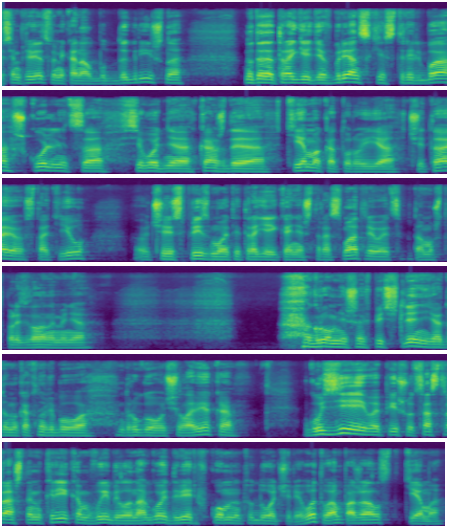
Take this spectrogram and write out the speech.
всем привет, с вами канал Будда Гришна. Вот эта трагедия в Брянске, стрельба, школьница. Сегодня каждая тема, которую я читаю, статью, через призму этой трагедии, конечно, рассматривается, потому что произвела на меня огромнейшее впечатление, я думаю, как на любого другого человека. Гузеева, пишут, со страшным криком выбила ногой дверь в комнату дочери. Вот вам, пожалуйста, тема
